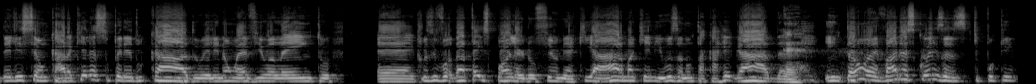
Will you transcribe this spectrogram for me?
dele ser um cara que ele é super educado, ele não é violento. É, inclusive, vou dar até spoiler do filme aqui: a arma que ele usa não tá carregada. É. Então, é várias coisas, tipo, que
